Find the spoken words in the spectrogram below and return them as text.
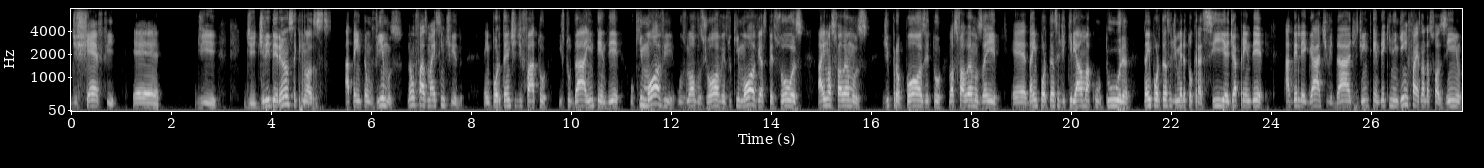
de chefe, é, de, de, de liderança que nós até então vimos, não faz mais sentido. É importante, de fato, estudar e entender o que move os novos jovens, o que move as pessoas. Aí nós falamos de propósito, nós falamos aí é, da importância de criar uma cultura, da importância de meritocracia, de aprender a delegar atividades, de entender que ninguém faz nada sozinho.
